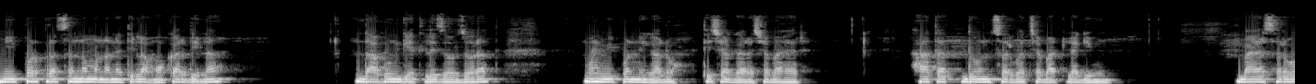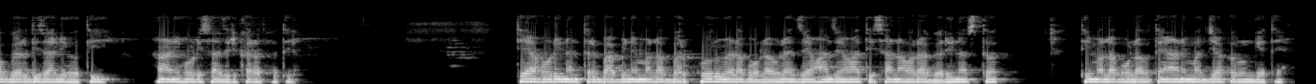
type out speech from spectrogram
मी पण प्रसन्न मनाने तिला होकार दिला. दाबून घेतले जोरजोरात. मग मी पण निघालो तिच्या घराच्या बाहेर. हातात दोन सरबतच्या बाटल्या घेऊन. बाहेर सर्व गर्दी झाली होती आणि होळी साजरी करत होते. त्या होळीनंतर बाबीने मला भरपूर वेळा बोलावलं. जेव्हा जेव्हा तिचा नवरा घरी नसतो ती मला बोलावते आणि मज्जा करून घेते.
